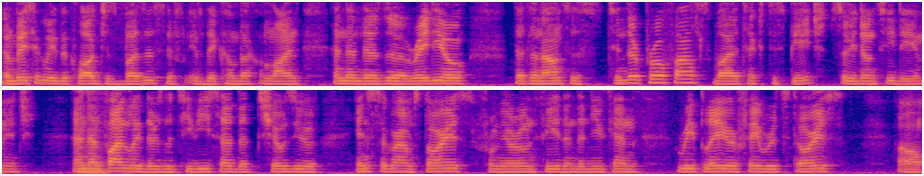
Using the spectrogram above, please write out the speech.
And basically, the clock just buzzes if, if they come back online. And then there's a radio that announces Tinder profiles via text to speech, so you don't see the image. And then Mhm. finally, there's a TV set that shows you Instagram stories from your own feed, and then you can replay your favorite stories, uh,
